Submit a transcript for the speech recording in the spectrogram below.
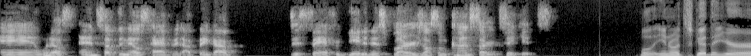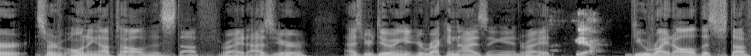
And what else? And something else happened. I think I just said forget it and splurged on some concert tickets. Well, you know, it's good that you're sort of owning up to all this stuff, right? As you're as you're doing it, you're recognizing it, right? Yeah. Do you write all this stuff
